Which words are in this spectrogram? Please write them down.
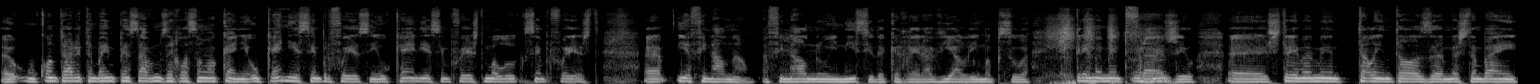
Eh, o contrário também pensávamos em relação ao Quênia. O Quênia sempre foi assim, o Quênia sempre foi este maluco, sempre foi este. Eh, e afinal, não. Afinal, no início da carreira havia ali uma pessoa extremamente uhum. frágil, uhum. extremamente talentosa, mas também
